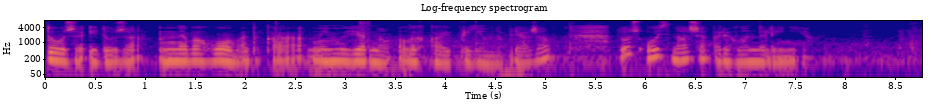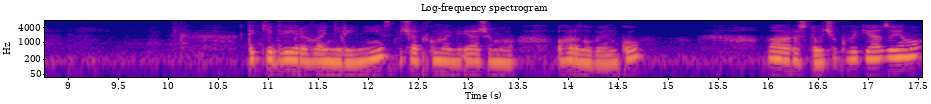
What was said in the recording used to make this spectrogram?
Дуже і дуже невагома, така неймовірно легка і приємна пряжа. Тож, ось наша регланна лінія. Такі дві регланні лінії. Спочатку ми в'яжемо горловинку, е, росточок вив'язуємо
